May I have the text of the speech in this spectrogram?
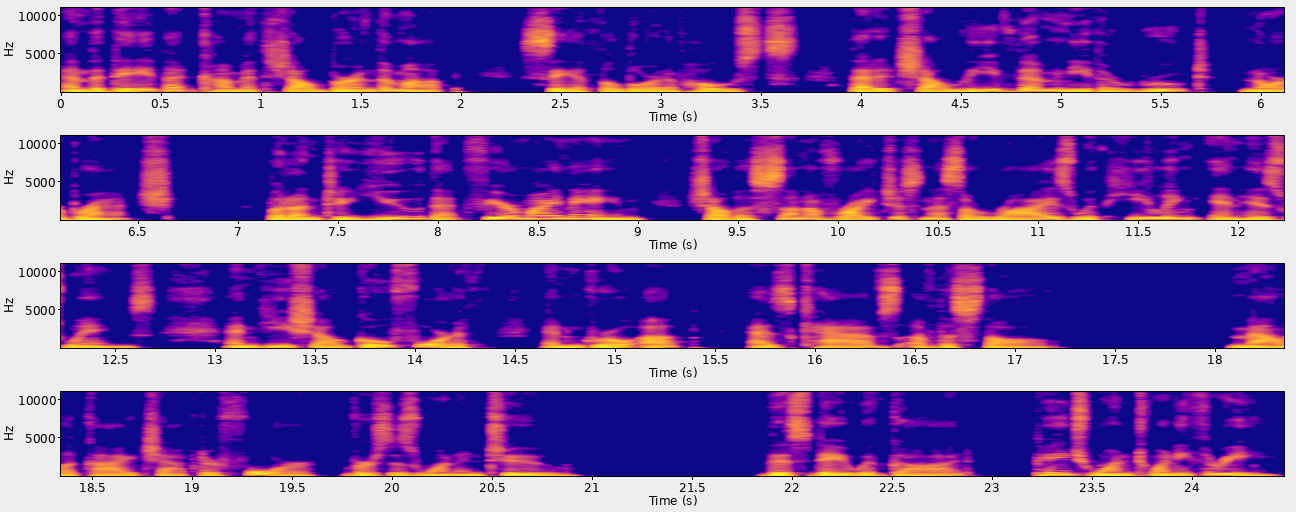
And the day that cometh shall burn them up, saith the Lord of hosts, that it shall leave them neither root nor branch. But unto you that fear my name shall the Sun of Righteousness arise with healing in his wings, and ye shall go forth and grow up as calves of the stall. Malachi chapter 4, verses 1 and 2. This Day with God, page 123.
